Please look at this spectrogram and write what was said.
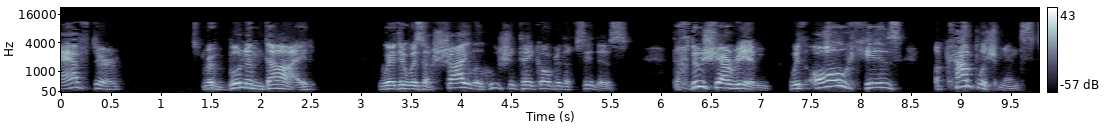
after Rav died, where there was a Shiloh who should take over the Chassidus, the Chdush Yarim, with all his accomplishments,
